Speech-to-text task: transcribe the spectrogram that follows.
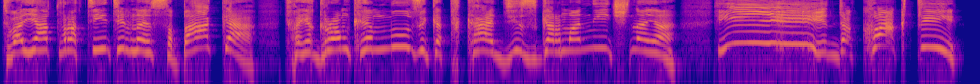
«Твоя отвратительная собака! Твоя громкая музыка такая дисгармоничная! И да как ты!»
